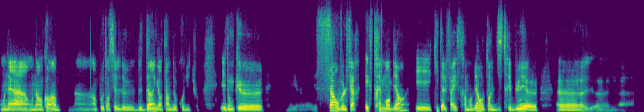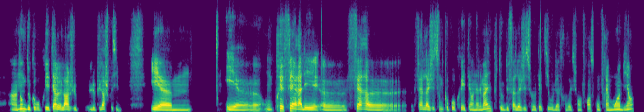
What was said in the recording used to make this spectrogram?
on a, on a encore un, potentiel de, dingue en termes de produits. Et donc, euh, ça, on veut le faire extrêmement bien. Et quitte à le faire extrêmement bien, autant le distribuer euh, euh, un nombre de copropriétaires le, large, le plus large possible. Et, euh, et euh, on préfère aller euh, faire, faire de la gestion de copropriété en Allemagne plutôt que de faire de la gestion locative ou de la transaction en France, qu'on ferait moins bien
